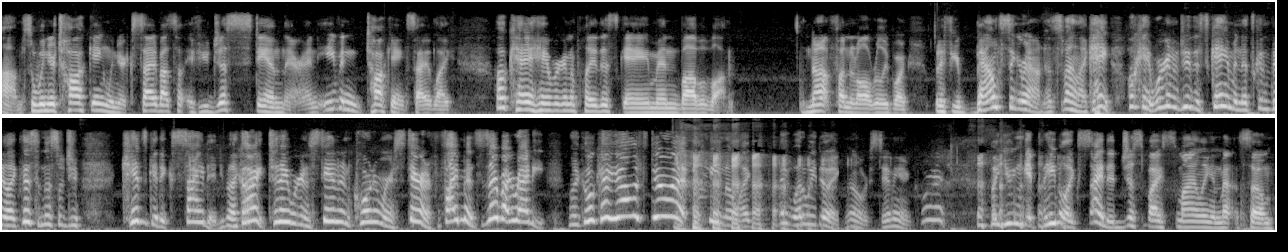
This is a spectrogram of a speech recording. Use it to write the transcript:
Um, so when you're talking, when you're excited about something, if you just stand there and even talking excited, like, okay, hey, we're going to play this game and blah, blah, blah not fun at all, really boring. But if you're bouncing around and smiling like, hey, okay, we're gonna do this game and it's gonna be like this and this what you kids get excited. You're like, all right, today we're gonna stand in a corner, we're gonna stare at it for five minutes. Is everybody ready? I'm like, okay, yeah, let's do it. you know, like, hey, what are we doing? No, we're standing in a corner. But you can get people excited just by smiling and so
